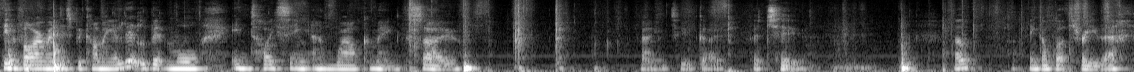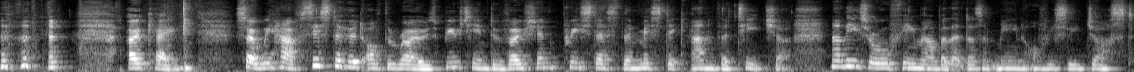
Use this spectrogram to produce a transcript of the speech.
The environment is becoming a little bit more enticing and welcoming. So going to go for two. Oh, I think I've got three there. okay, so we have Sisterhood of the Rose, Beauty and Devotion, Priestess, the Mystic, and the Teacher. Now, these are all female, but that doesn't mean obviously just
